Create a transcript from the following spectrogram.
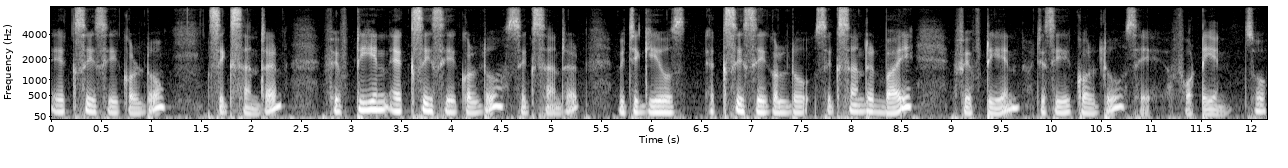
x is equal to 600 15x is equal to 600 which gives x is equal to 600 by 15 which is equal to say 14 so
